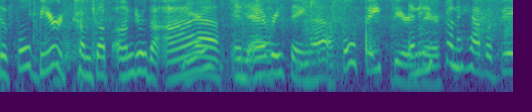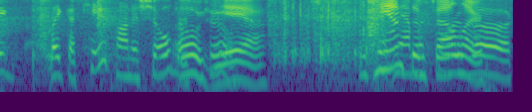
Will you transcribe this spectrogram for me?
the full beard comes up under the eye Yes, and yes, everything. yes. Full face beard And there. he's gonna have a big, like a cape on his shoulders Oh too. yeah. He's handsome fella.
